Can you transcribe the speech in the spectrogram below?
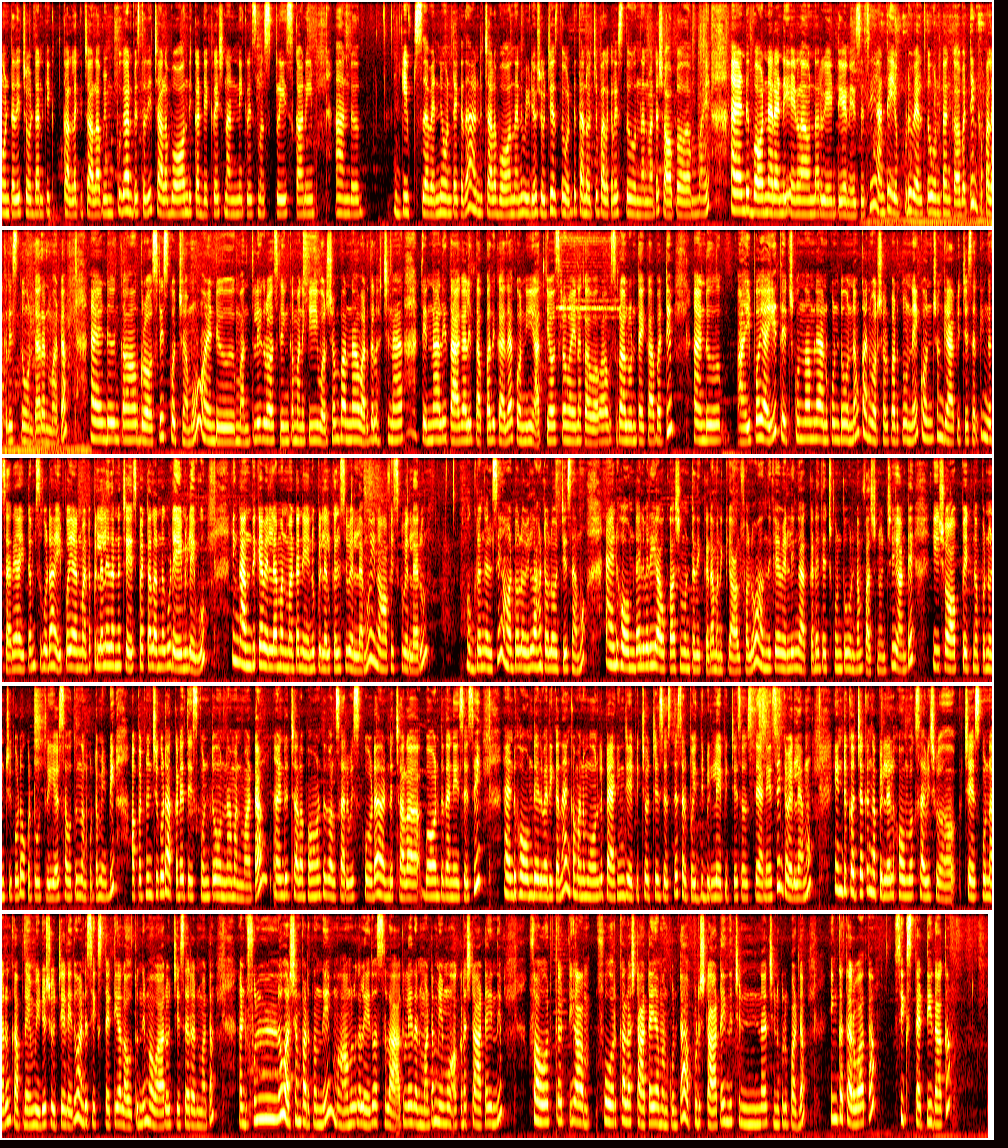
ఉంటుంది. చూడడానికి కళ్ళకి చాలా వింపుగా అనిపిస్తుంది. చాలా బాగుంది ఇక్కడ డెకరేషన్ అన్ని క్రిస్మస్ ట్రీస్ కానీ అండ్ గిఫ్ట్స్ అవన్నీ ఉంటాయి కదా అండ్ చాలా బాగుందని వీడియో షూట్ చేస్తూ ఉంటే తను వచ్చి పలకరిస్తూ ఉందనమాట షాప్లో అమ్మాయి. అండ్ బాగున్నారండి ఎలా ఉన్నారు ఏంటి అనేసి అంటే ఎప్పుడు వెళ్తూ ఉంటాం కాబట్టి ఇంకా పలకరిస్తూ ఉంటారనమాట అండ్ ఇంకా గ్రాసరీస్కి వచ్చాము. అండ్ మంత్లీ గ్రాసరీ ఇంకా మనకి వర్షం పడిన వరదలు వచ్చినా తినాలి తాగాలి తప్పదు కదా. కొన్ని అత్యవసరమైన క- అవసరాలు ఉంటాయి కాబట్టి అండ్ అయిపోయాయి తెచ్చుకుందాంలే అనుకుంటూ ఉన్నాం. కానీ వర్షాలు పడుతూ ఉన్నాయి. కొంచెం గ్యాప్ ఇచ్చేసరికి ఇంకా సరే ఐటమ్స్ కూడా అయిపోయాయి అనమాట పిల్లలు ఏదన్నా చేసి పెట్టాలన్నా కూడా ఏమీ లేవు. ఇంకా అందుకే వెళ్ళామన్నమాట. నేను పిల్లలు కలిసి వెళ్ళాము. ఈయన ఆఫీస్కి వెళ్ళారు. ముగ్గురం కలిసి ఆటోలో వెళ్ళి ఆటోలో వచ్చేసాము. అండ్ హోమ్ డెలివరీ అవకాశం ఉంటుంది ఇక్కడ మనకి ఆల్ఫాలో. అందుకే వెళ్ళి ఇంకా అక్కడే తెచ్చుకుంటూ ఉంటాం ఫస్ట్ నుంచి. అంటే ఈ షాప్ పెట్టినప్పటి నుంచి కూడా ఒక టూ త్రీ ఇయర్స్ అవుతుంది అనుకుంటా మేబీ అప్పటి నుంచి కూడా అక్కడే తీసుకుంటూ ఉన్నాం అనమాట అండ్ చాలా బాగుంటుంది వాళ్ళ సర్వీస్ కూడా. అండ్ చాలా బాగుంటుంది అనేసి అండ్ హోమ్ డెలివరీ కదా ఇంకా మనం ఓన్లీ ప్యాకింగ్ చేయించి వచ్చేసేస్తే సరిపోయిద్ది. బిల్ వేయించేసి వస్తే అనేసి ఇంకా వెళ్ళాము. ఇంటికి వచ్చాక ఇంకా పిల్లలు హోంవర్క్స్ అవి చే చేసుకున్నారు ఇంకా అప్పుడు ఏం వీడియో షూట్ చేయలేదు. అండ్ సిక్స్ థర్టీ అలా అవుతుంది. మా వారు వచ్చేసారనమాట అండ్ ఫుల్ వర్షం పడుతుంది. మామూలుగా లేదు. అసలు ఆగలేదనమాట మేము అక్కడ స్టార్ట్ అయింది. ఫోర్ థర్టీ ఫోర్కి అలా స్టార్ట్ అయ్యామనుకుంటా అప్పుడు స్టార్ట్ అయింది. చిన్న చినుకులు పడ్డం. ఇంకా తర్వాత సిక్స్ థర్టీ దాకా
